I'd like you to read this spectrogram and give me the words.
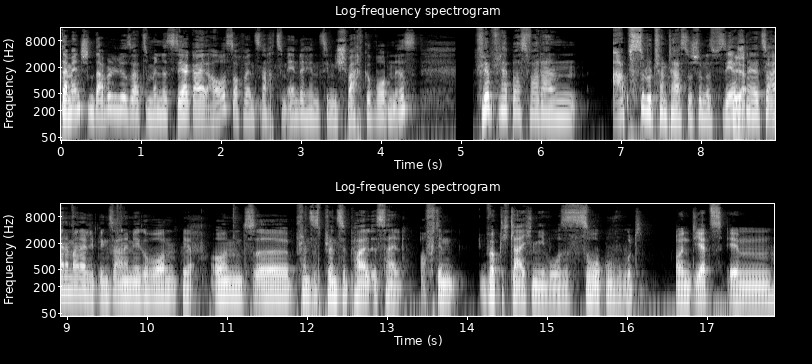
Dimension W sah zumindest sehr geil aus, auch wenn es nach zum Ende hin ziemlich schwach geworden ist. Flip Flappers war dann absolut fantastisch und ist sehr ja. schnell zu einem meiner Lieblingsanime geworden. Ja. Und äh, Princess Principal ist halt auf dem wirklich gleichen Niveau. Es ist so gut. Und jetzt im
